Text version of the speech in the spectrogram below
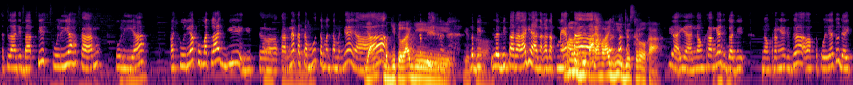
Setelah dibaptis kuliah kan kuliah. Hmm. pas kuliah kumat lagi gitu. Okay. karena ketemu teman-temannya ya yang begitu lagi lebih gitu. lebih, lebih parah lagi anak-anak metal malah lebih parah lagi justru kak. Iya iya. Nongkrongnya juga di nongkrongnya juga waktu kuliah tuh dari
